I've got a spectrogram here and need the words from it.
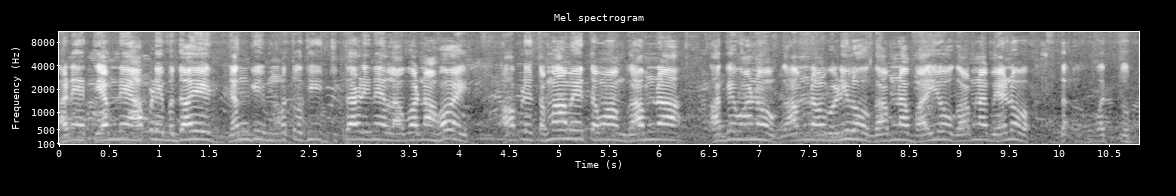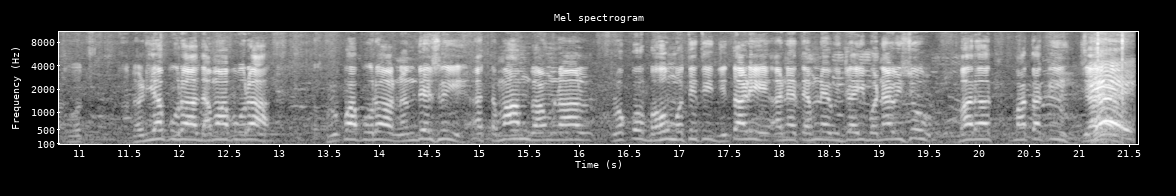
અને તેમને આપણે બધાએ જંગી મતોથી જીતાડીને લાવવાના હોય. આપણે તમામે તમામ ગામના આગેવાનો, ગામના વડીલો, ગામના ભાઈઓ, ગામના બહેનો રળિયાપુરા દામાપુરા, રૂપાપુરા, નંદેશ્રી, આ તમામ ગામના લોકો બહુમતીથી જીતાડી અને તેમને વિજયી બનાવીશું. ભારત માતા કી જય.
